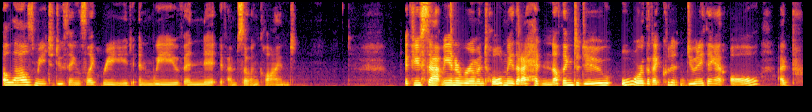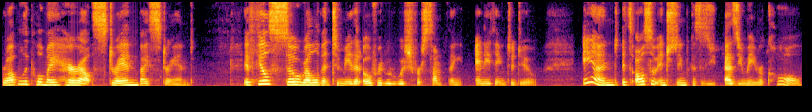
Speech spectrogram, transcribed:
allows me to do things like read and weave and knit if I'm so inclined. If you sat me in a room and told me that I had nothing to do or that I couldn't do anything at all, I'd probably pull my hair out strand by strand. It feels so relevant to me that Offred would wish for something, anything to do. And it's also interesting because, as you, as you may recall,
